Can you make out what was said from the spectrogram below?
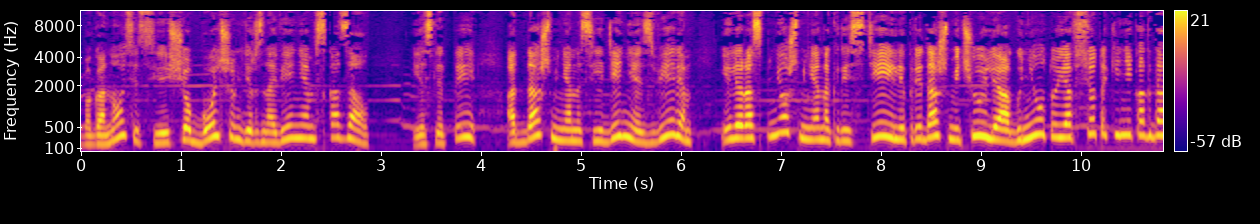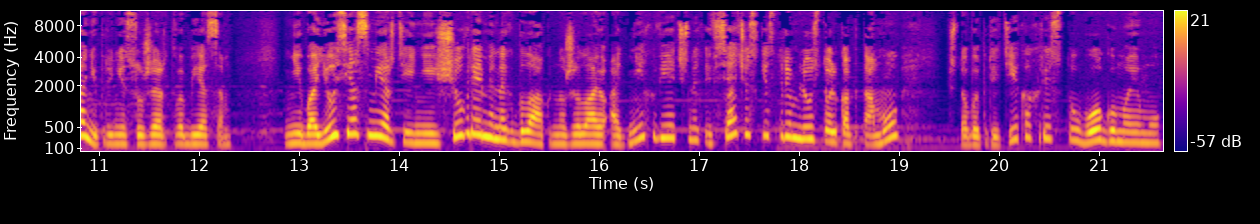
Богоносец с еще большим дерзновением сказал, «Если ты отдашь меня на съедение зверям, или распнешь меня на кресте, или предашь мечу или огню, то я все-таки никогда не принесу жертвы бесам. Не боюсь я смерти и не ищу временных благ, но желаю одних вечных и всячески стремлюсь только к тому, чтобы прийти ко Христу, Богу моему,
